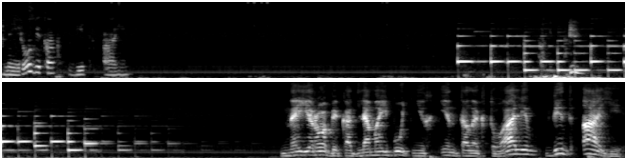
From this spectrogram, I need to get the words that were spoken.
Нейробіка від АІ. Нейробіка для майбутніх інтелектуалів від Аї.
